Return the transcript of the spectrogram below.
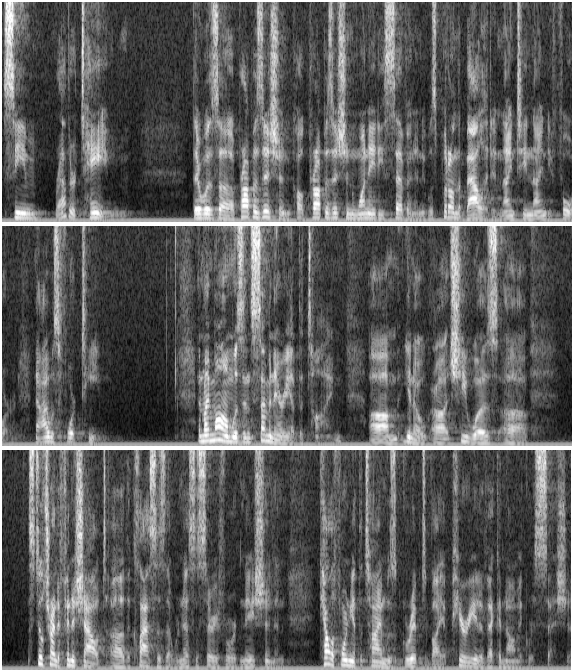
seem rather tame. There was a proposition called Proposition 187, and it was put on the ballot in 1994. Now, I was 14. And my mom was in seminary at the time. Um, you know, uh, she was uh, still trying to finish out uh, the classes that were necessary for ordination. And California at the time was gripped by a period of economic recession.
